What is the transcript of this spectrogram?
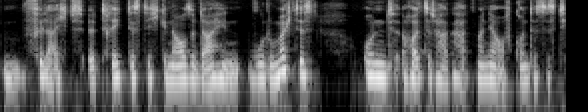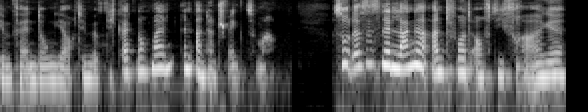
Hm, vielleicht äh, trägt es dich genauso dahin, wo du möchtest. Und heutzutage hat man ja aufgrund der Systemveränderungen ja auch die Möglichkeit, nochmal einen anderen Schwenk zu machen. So, das ist eine lange Antwort auf die Frage,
